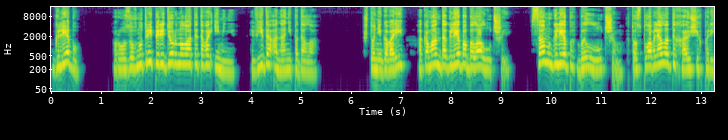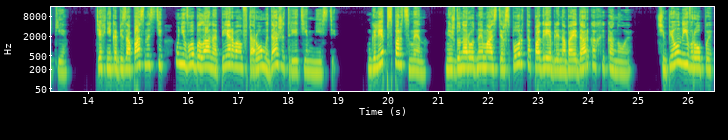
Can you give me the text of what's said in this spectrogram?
«Глебу?» Розу внутри передернула от этого имени. Вида она не подала. Что ни говори, а команда Глеба была лучшей. Сам Глеб был лучшим, кто сплавлял отдыхающих по реке. Техника безопасности у него была на первом, втором и даже третьем месте. Глеб – спортсмен, международный мастер спорта по гребле на байдарках и каноэ, чемпион Европы,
